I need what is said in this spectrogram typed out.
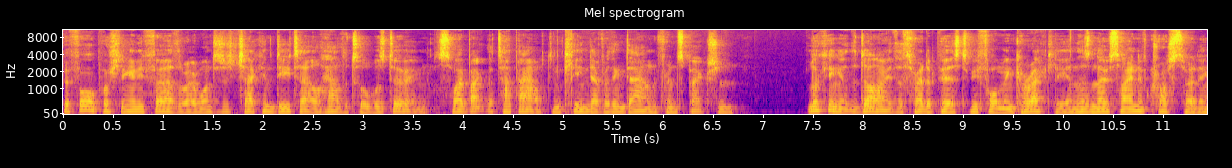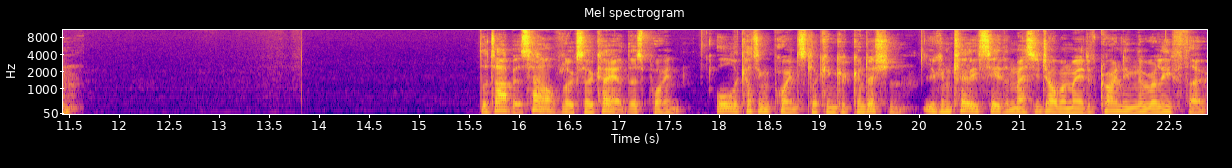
Before pushing any further I wanted to check in detail how the tool was doing, so I backed the tap out and cleaned everything down for inspection. Looking at the die, the thread appears to be forming correctly and there's no sign of cross-threading. The tab itself looks okay at this point, all the cutting points look in good condition. You can clearly see the messy job I made of grinding the relief though.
